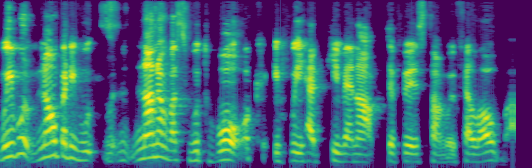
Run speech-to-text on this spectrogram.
We would nobody would none of us would walk if we had given up the first time we fell over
